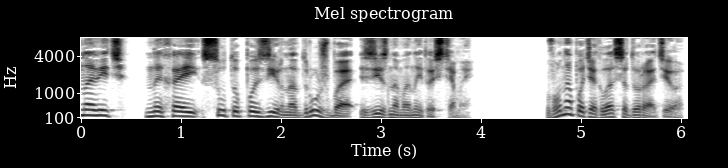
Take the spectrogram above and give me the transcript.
навіть нехай суто позірна дружба зі знаменитостями. Вона потяглася до радіо,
